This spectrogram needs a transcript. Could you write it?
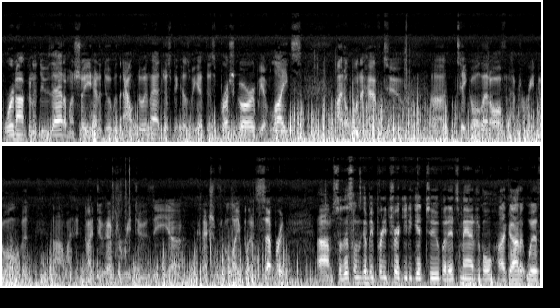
we're not going to do that. I'm going to show you how to do it without doing that just because we have this brush guard, we have lights. I don't want to have to uh, take all that off and have to redo all of it. Um, I think I do have to redo the uh, connection for the light, but that's separate. Um, so this one's going to be pretty tricky to get to, but it's manageable. I got it with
